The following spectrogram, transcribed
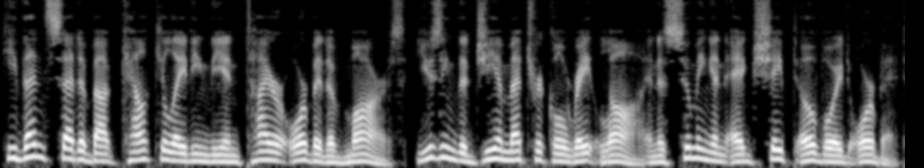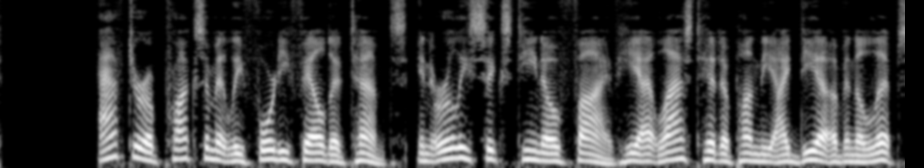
He then set about calculating the entire orbit of Mars, using the geometrical rate law and assuming an egg-shaped ovoid orbit. After approximately 40 failed attempts, in early 1605 he at last hit upon the idea of an ellipse,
